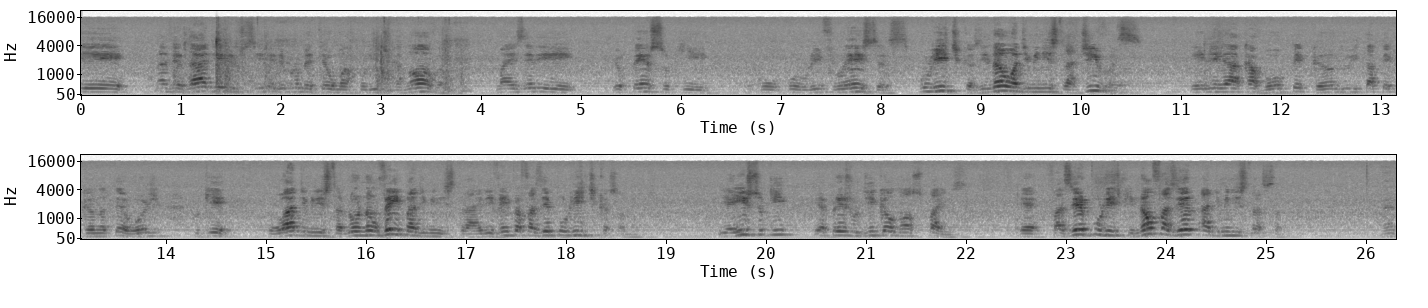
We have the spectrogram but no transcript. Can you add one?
porque, na verdade, ele, ele prometeu uma política nova, mas ele, eu penso que por, influências políticas e não administrativas, ele acabou pecando e está pecando até hoje, porque o administrador não vem para administrar, ele vem para fazer política somente. E é isso que é, prejudica o nosso país. É fazer política e não fazer administração. Né?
